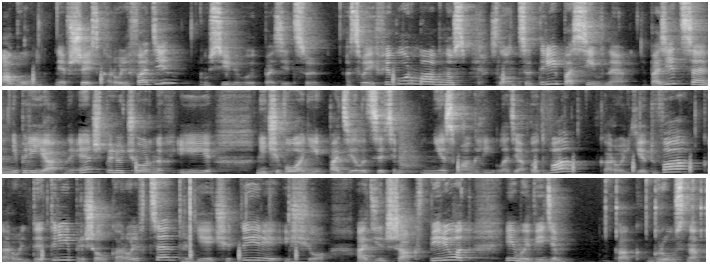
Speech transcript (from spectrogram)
огонь. f6, король f1, усиливают позицию своих фигур Магнус. Слон c3 пассивная позиция, неприятный эндшпиль у черных, и ничего они поделать с этим не смогли. Ладья b2, король e2, король d3, пришел король в центр, e4, еще один шаг вперед, и мы видим, как грустно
